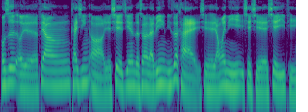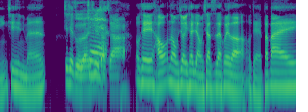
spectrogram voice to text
同时，呃，也非常开心啊，也谢谢今天的三位来宾，倪泽凯，谢谢杨维尼，谢谢谢依婷，谢谢你们，谢谢主持人，谢谢大家。OK，好，那我们就一开讲，我们下次再会了。OK，拜拜。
